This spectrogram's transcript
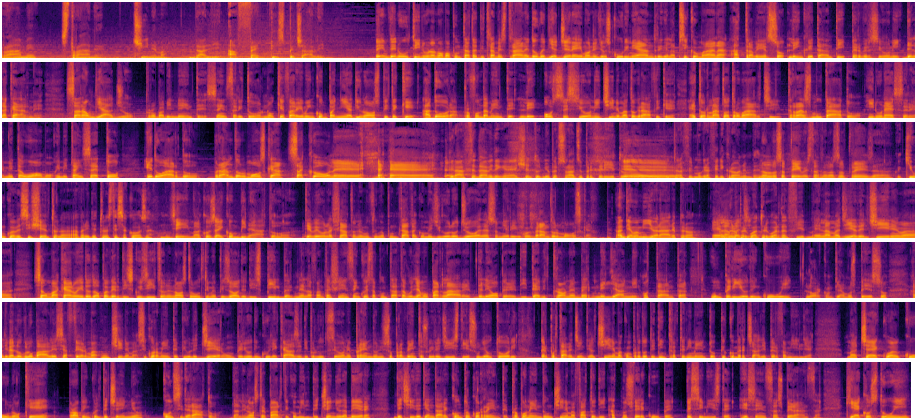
Trame strane. Cinema dagli affetti speciali. Benvenuti in una nuova puntata di Trame Strane dove viaggeremo negli oscuri meandri della psiche umana attraverso le inquietanti perversioni della carne. Sarà un viaggio, probabilmente senza ritorno, che faremo in compagnia di un ospite che adora profondamente le ossessioni cinematografiche. È tornato a trovarci, trasmutato in un essere metà uomo e metà insetto, Edoardo Brandol Mosca Saccone. Grazie Davide che hai scelto il mio personaggio preferito eh, di tutta la filmografia di Cronenberg. Non lo sapevo, è stata eh. una sorpresa. Chiunque avessi scelto avrei detto la stessa cosa. Comunque. Sì, ma cosa hai combinato? Ti avevo lasciato nell'ultima puntata come Gigolo Joe e adesso mi arrivi come Brandol Mosca. Andiamo a migliorare però. È almeno magia, per quanto riguarda il film. È la magia del cinema. Insomma, caro Edo, dopo aver disquisito nel nostro ultimo episodio di Spielberg nella fantascienza, in questa puntata vogliamo parlare delle opere di David Cronenberg negli anni Ottanta, un periodo in cui, lo raccontiamo spesso, a livello globale si afferma un cinema sicuramente più leggero, un periodo in cui le case di produzione prendono il sopravvento sui registi e sugli autori per portare gente al cinema con prodotti di intrattenimento più commerciali e per famiglie. Ma c'è qualcuno che proprio in quel decennio, considerato dalle nostre parti come il decennio da bere, decide di andare controcorrente, proponendo un cinema fatto di atmosfere cupe, pessimiste e senza speranza. Chi è costui?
